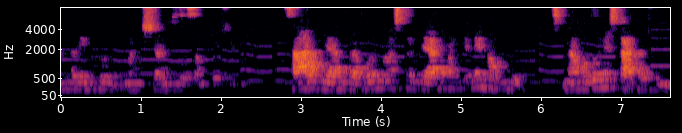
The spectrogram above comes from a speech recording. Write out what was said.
అందరి ఇంట్లో మనశ్శాంతిగా సంతోషం సార్ ధ్యానం ప్రభుత్వ మాస్టర్ ధ్యానం అంటేనే నవ్వు నవ్వుతోనే స్టార్ట్ అవుతుంది.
